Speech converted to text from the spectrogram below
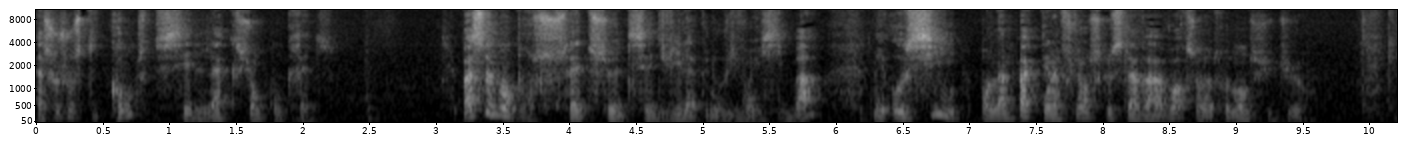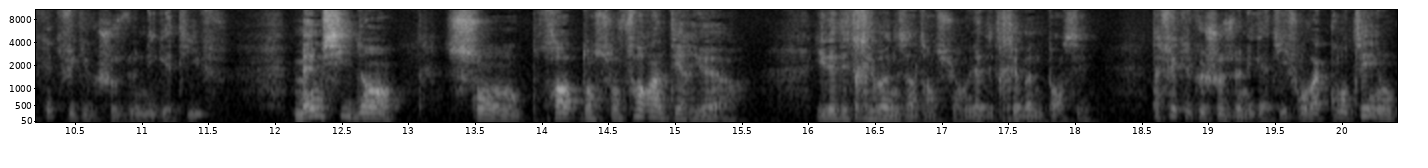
la seule chose qui compte, c'est l'action concrète. Pas seulement pour cette, cette vie-là que nous vivons ici-bas, mais aussi pour l'impact et l'influence que cela va avoir sur notre monde futur. Quelqu'un qui fait quelque chose de négatif, même si dans son, propre, dans son fort intérieur, il a des très bonnes intentions, il a des très bonnes pensées, tu fait quelque chose de négatif, on va compter, on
